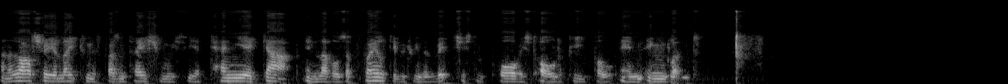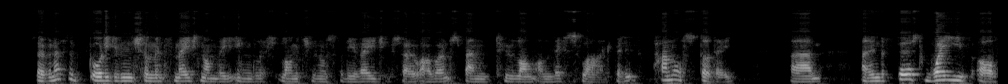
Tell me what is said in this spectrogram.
And as I'll show you later in this presentation, we see a 10-year gap in levels of frailty between the richest and poorest older people in England. So Vanessa's already given some information on the English longitudinal study of aging, so I won't spend too long on this slide. But it's a panel study, um, and in the first wave of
